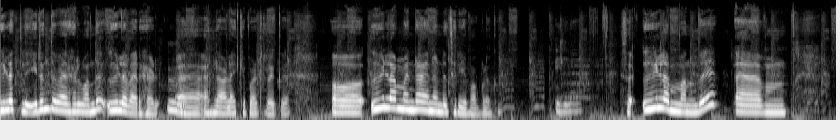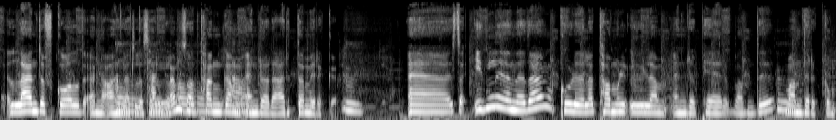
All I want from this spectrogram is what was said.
ஈழத்தில் இருந்தவர்கள் வந்து ஈழவர்கள் என்று அழைக்கப்பட்டிருக்கு ஈழம் என்றால் என்னென்று தெரியுமா உங்களுக்கு இல்ல ஸோ ஈழம் வந்து லேண்ட் ஆஃப் கோல்ட் என்ற ஆங்கிலத்தில். சொல்லலாம் ஸோ. தங்கம். என்ற ஒரு அர்த்தம் இருக்குது. ஸோ இதில் இருந்து தான் கூடுதலாக தமிழ் ஈழம் என்ற பெயர் வந்து வந்திருக்கும்.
